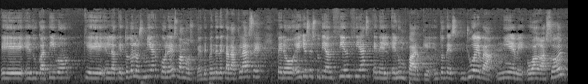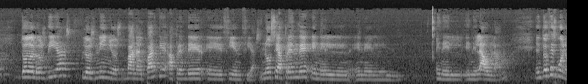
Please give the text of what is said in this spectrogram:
eh, educativo que, en la que todos los miércoles, vamos, depende de cada clase, pero ellos estudian ciencias en, el, en un parque. Entonces, llueva, nieve o haga sol, todos los días los niños van al parque a aprender eh, ciencias. No se aprende en el, en el, en el, en el aula. Entonces, bueno,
